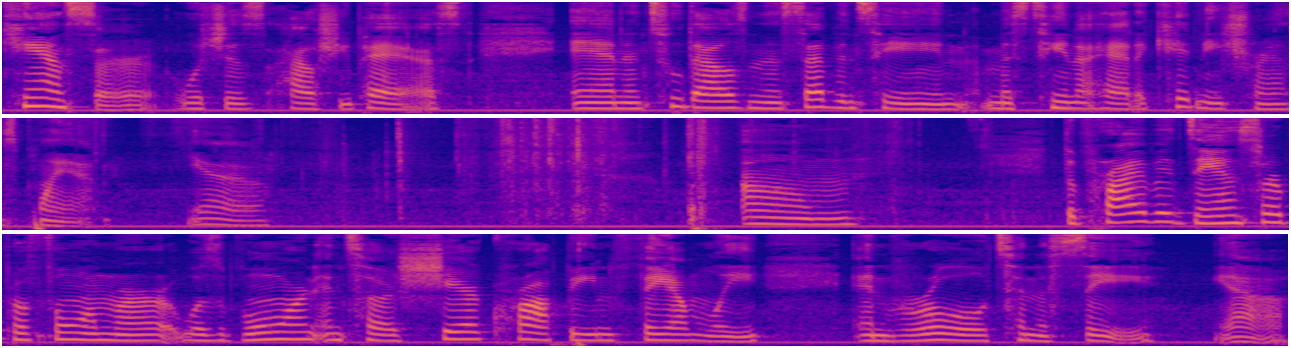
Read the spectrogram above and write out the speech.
cancer, which is how she passed. And in 2017, Miss Tina had a kidney transplant. Yeah. Um, the private dancer performer was born into a sharecropping family in rural Tennessee. Yeah.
